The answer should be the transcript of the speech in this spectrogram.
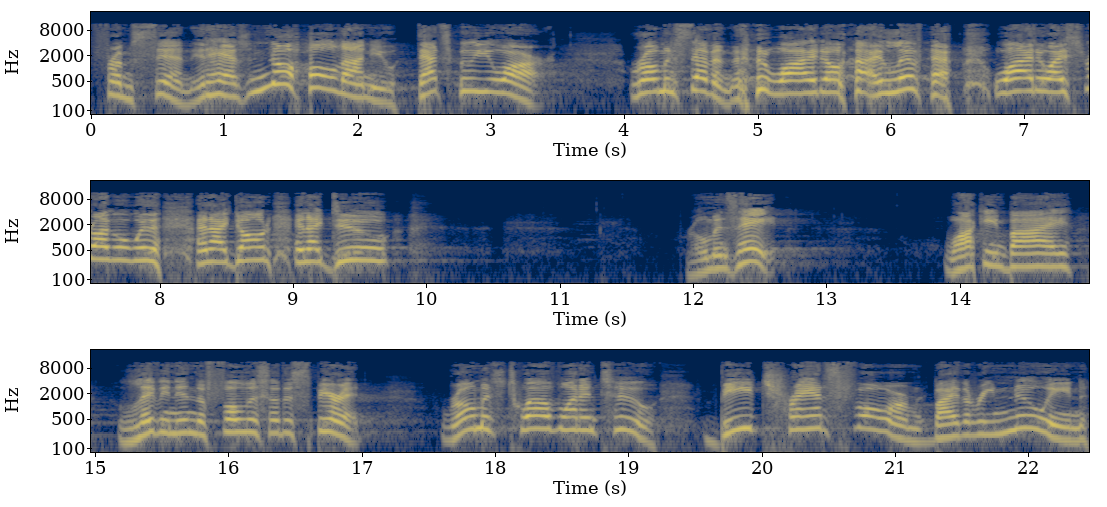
from sin. It has no hold on you. That's who you are. Romans 7. Why don't I live that? Why do I struggle with it? And I don't, and I do. Romans 8. Walking by, living in the fullness of the Spirit. Romans 12, 1 and 2. Be transformed by the renewing,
